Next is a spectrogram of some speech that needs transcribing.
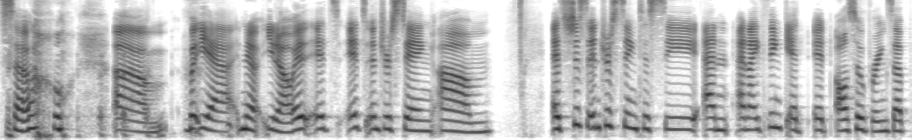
So, um, but yeah, no, you know, it, it's it's interesting. Um, it's just interesting to see, and and I think it it also brings up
